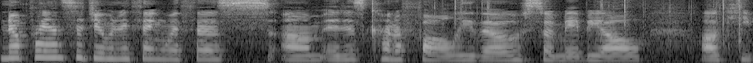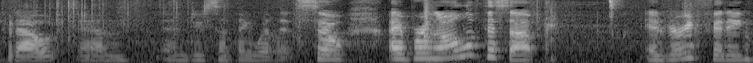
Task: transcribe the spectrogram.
No plans to do anything with this. Um, it is kind of folly though, so maybe I'll I'll keep it out and and do something with it. So I bring all of this up and very fitting.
